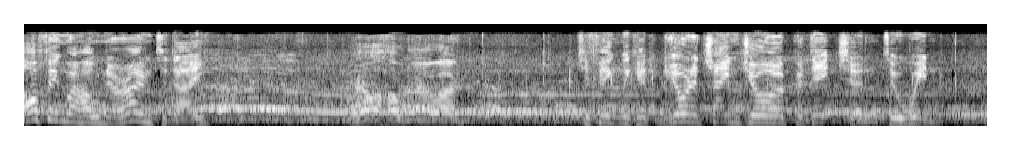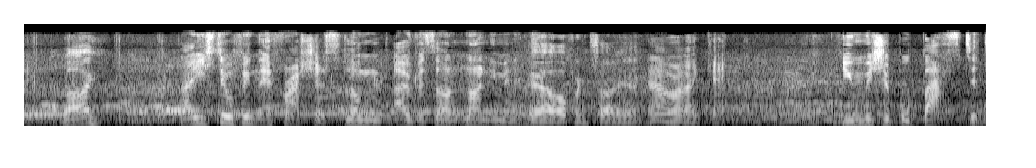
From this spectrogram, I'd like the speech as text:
I think we're holding our own today. We are holding our own. Do you think we could? Do you want to change your prediction to win? No? No, you still think they're thrashers long over some 90 minutes? Yeah, I think so. Yeah. All right, okay. You miserable bastard.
